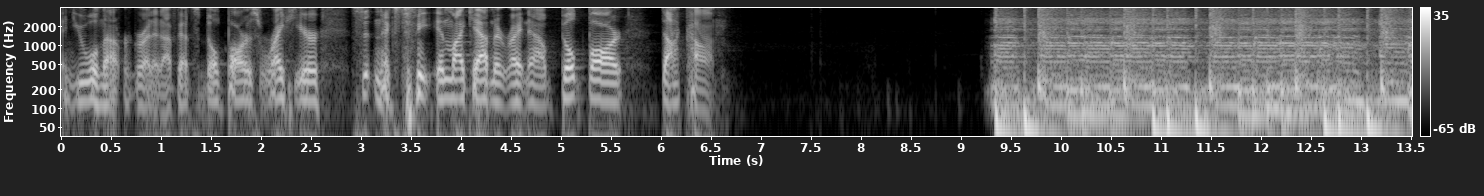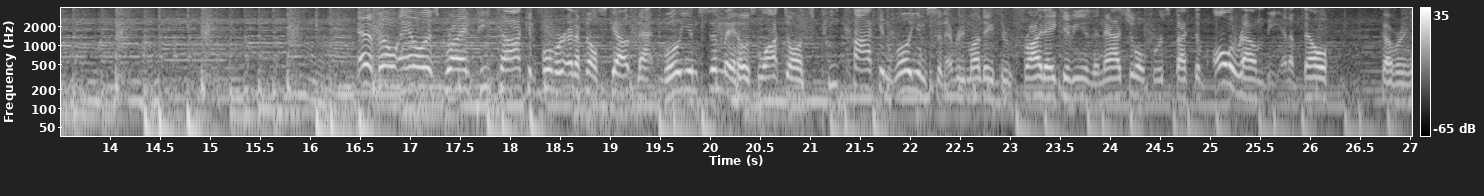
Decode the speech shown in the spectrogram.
and you will not regret it. I've got some built bars right here sitting next to me in my cabinet right now. builtbar.com. NFL analyst Brian Peacock and former NFL scout Matt Williamson. They host Locked On's Peacock and Williamson every Monday through Friday, giving you the national perspective all around the NFL, covering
